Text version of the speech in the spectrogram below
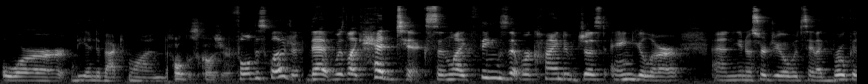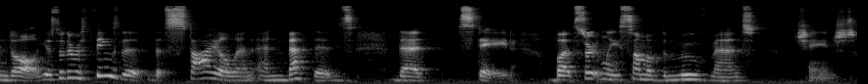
or the end of Act One. Full disclosure. Full disclosure. That was like head ticks and like things that were kind of just angular. And, you know, Sergio would say like broken doll. You know, so there were things that, that style and, and methods that stayed but certainly some of the movement changed.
